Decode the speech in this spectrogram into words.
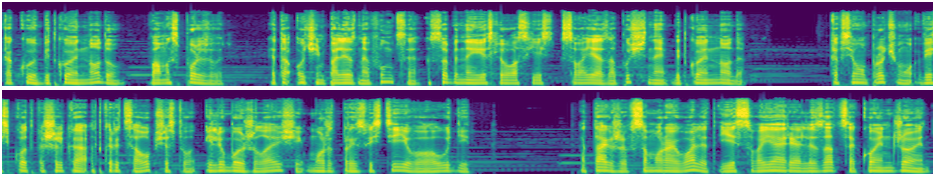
какую биткоин-ноду вам использовать. Это очень полезная функция, особенно если у вас есть своя запущенная биткоин-нода. Ко всему прочему, весь код кошелька открыт сообществу и любой желающий может произвести его аудит. А также в Samurai Wallet есть своя реализация CoinJoin,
